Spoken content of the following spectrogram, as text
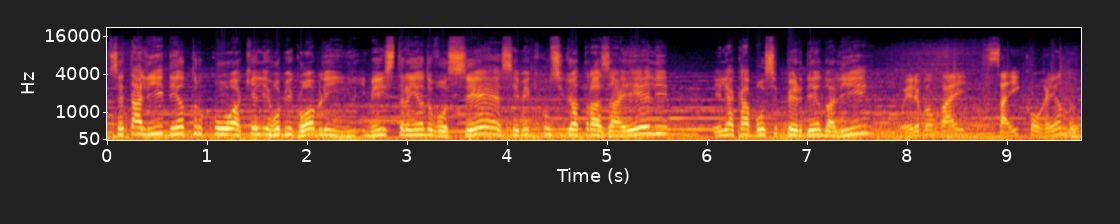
você tá ali dentro com aquele Hobgoblin meio estranhando você, você meio que conseguiu atrasar ele, ele acabou se perdendo ali. O Erevan vai sair correndo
